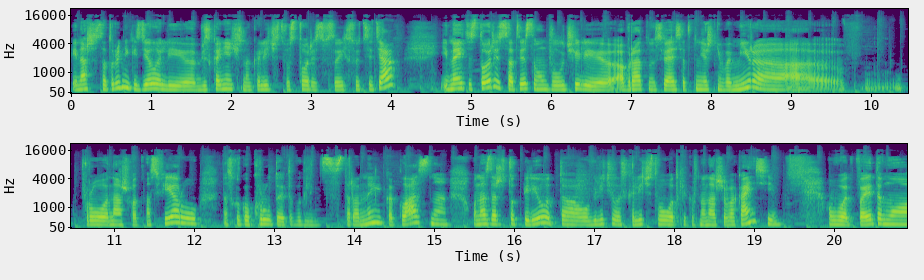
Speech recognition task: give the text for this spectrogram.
и наши сотрудники сделали бесконечное количество сториз в своих соцсетях, и на эти сториз, соответственно, мы получили обратную связь от внешнего мира, про нашу атмосферу, насколько круто это выглядит со стороны, как классно. У нас даже в тот период а, увеличилось количество откликов на наши вакансии. Вот, поэтому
